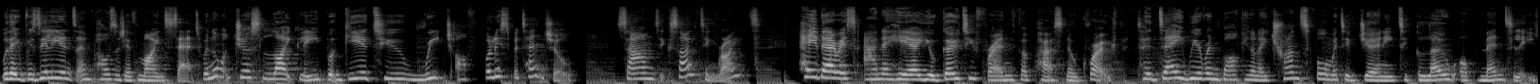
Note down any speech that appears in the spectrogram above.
With a resilient and positive mindset, we're not just likely, but geared to reach our fullest potential. Sounds exciting, right? Hey there, it's Anna here, your go to friend for personal growth. Today, we're embarking on a transformative journey to glow up mentally.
